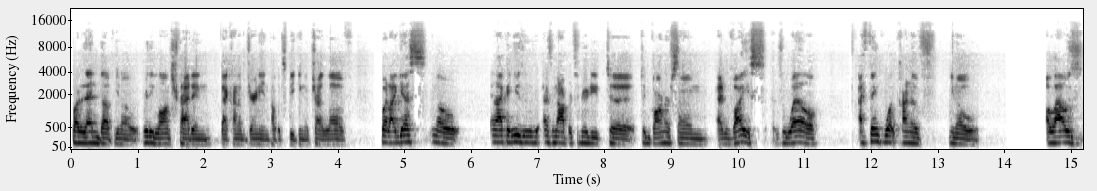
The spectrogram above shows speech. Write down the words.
but it ended up you know really launch padding that kind of journey in public speaking, which I love. But I guess you know and I can use it as an opportunity to to garner some advice as well. I think what kind of you know allows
